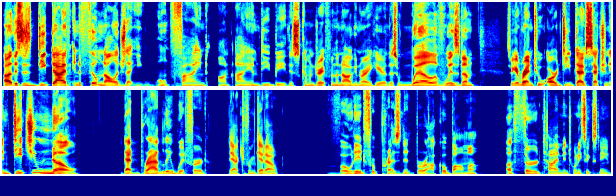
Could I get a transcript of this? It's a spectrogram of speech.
Uh, this is deep dive into film knowledge that you won't find on IMDb. This is coming straight from the noggin right here, this well of wisdom. So, we get right into our deep dive section. And did you know that Bradley Whitford, the actor from Get Out, voted for President Barack Obama a third time in 2016?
